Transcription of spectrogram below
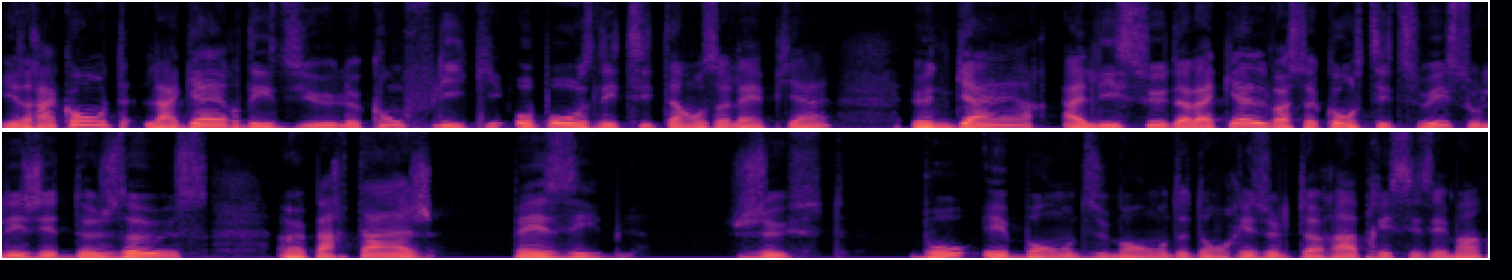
Il raconte la guerre des dieux, le conflit qui oppose les titans aux Olympiens, une guerre à l'issue de laquelle va se constituer, sous l'égide de Zeus, un partage paisible, juste, beau et bon du monde dont résultera précisément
